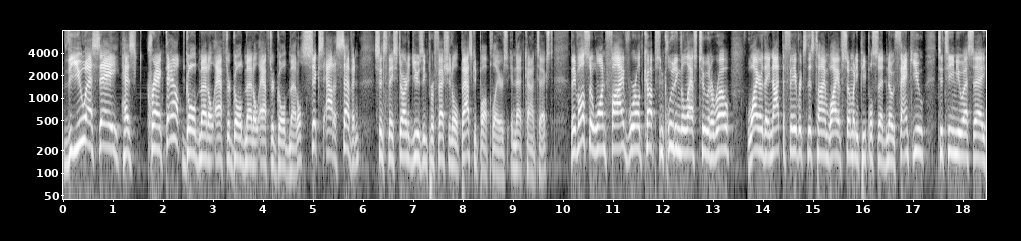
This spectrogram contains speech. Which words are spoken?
The USA has cranked out gold medal after gold medal after gold medal, six out of seven since they started using professional basketball players in that context. They've also won five World Cups, including the last two in a row. Why are they not the favorites this time? Why have so many people said no thank you to Team USA,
